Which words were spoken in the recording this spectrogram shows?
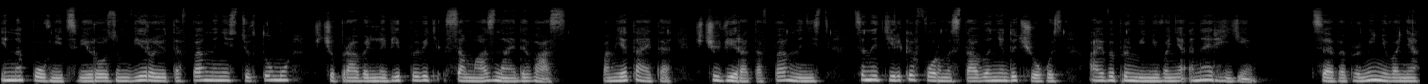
і наповніть свій розум вірою та впевненістю в тому, що правильна відповідь сама знайде вас. Пам'ятайте, що віра та впевненість це не тільки форми ставлення до чогось, а й випромінювання енергії. Це випромінювання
